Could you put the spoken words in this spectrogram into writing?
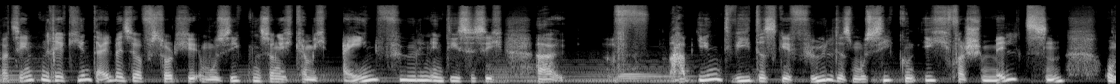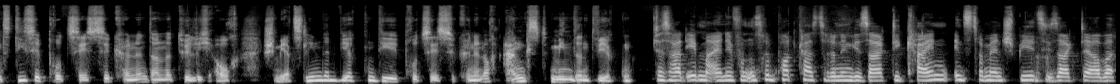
Patienten reagieren teilweise auf solche Musiken, sagen, ich kann mich einfühlen in diese sich, äh, habe irgendwie das Gefühl, dass Musik und ich verschmelzen und diese Prozesse können dann natürlich auch schmerzlindernd wirken, die Prozesse können auch angstmindernd wirken. Das hat eben eine von unseren Podcasterinnen gesagt, die kein Instrument spielt. Sie sagte aber,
